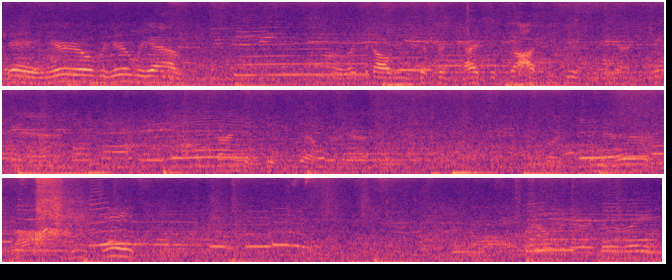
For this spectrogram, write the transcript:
Okay, here over here we have, at all these different types of sausages. We got chicken and all kinds of good stuff in there. Course, another lady.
